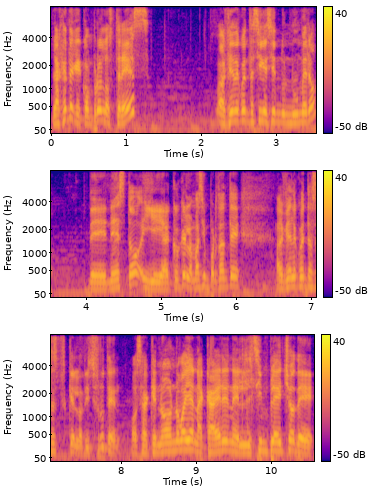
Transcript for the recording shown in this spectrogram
La gente que compró los tres, al final de cuentas sigue siendo un número de en esto. Y creo que lo más importante, al final de cuentas, es que lo disfruten. O sea, que no, no vayan a caer en el simple hecho de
